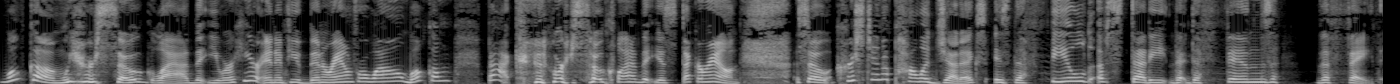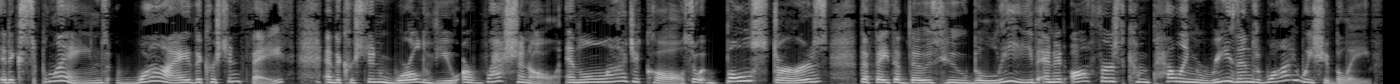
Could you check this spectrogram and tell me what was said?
welcome. We are so glad that you are here. And if you've been around for a while, welcome back. We're so glad that you stuck around. So Christian apologetics is the field of study that defends the faith. It explains why the Christian faith and the Christian worldview are rational and logical. So it bolsters the faith of those who believe and it offers compelling reasons why we should believe.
